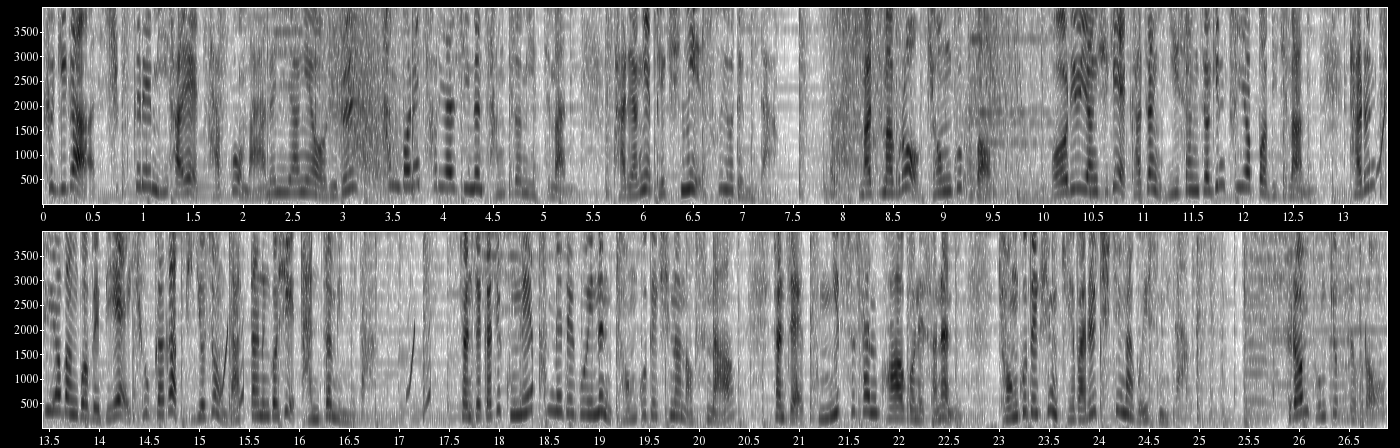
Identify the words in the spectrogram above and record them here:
크기가 10g 이하의 작고 많은 양의 어류를 한 번에 처리할 수 있는 장점이 있지만 다량의 백신이 소요됩니다. 마지막으로 경구법. 어류 양식의 가장 이상적인 투여법이지만 다른 투여 방법에 비해 효과가 비교적 낮다는 것이 단점입니다. 현재까지 국내에 판매되고 있는 경구 백신은 없으나 현재 국립수산과학원에서는 경구 백신 개발을 추진하고 있습니다. 그럼 본격적으로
